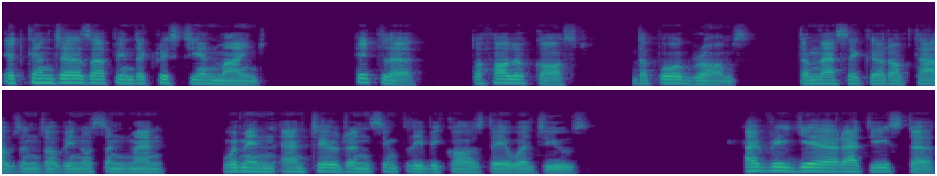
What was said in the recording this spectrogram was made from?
It conjures up in the Christian mind Hitler, the Holocaust, the pogroms, the massacre of thousands of innocent men, women, and children simply because they were Jews. Every year at Easter,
